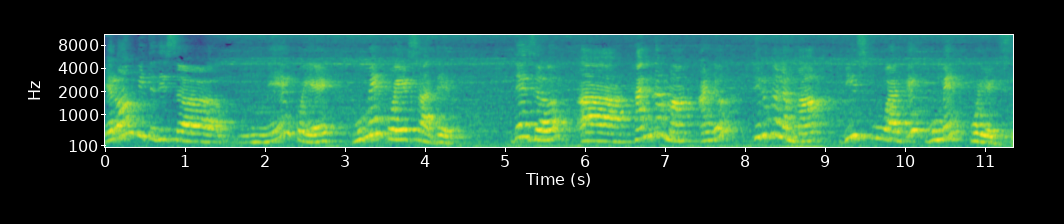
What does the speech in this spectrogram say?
Along with this uh, male poet, women poets are there. There's uh, uh, Hannamma and Tirumalamma, these two are the women poets.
